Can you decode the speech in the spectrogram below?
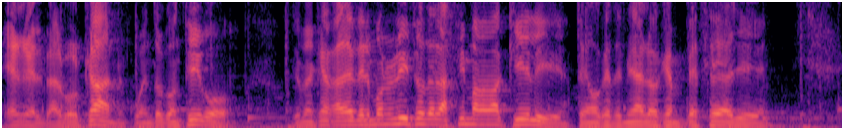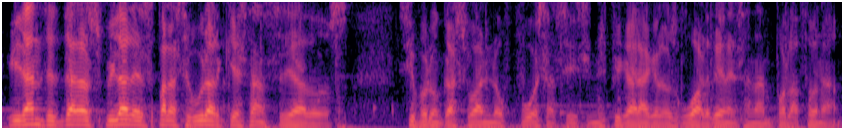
Egel, ve al volcán, cuento contigo. Yo me cargaré del monolito de la cima de Makili. Tengo que terminar lo que empecé allí. Y antes de los pilares para asegurar que están sellados. Si por un casual no fuese así, significará que los guardianes andan por la zona.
